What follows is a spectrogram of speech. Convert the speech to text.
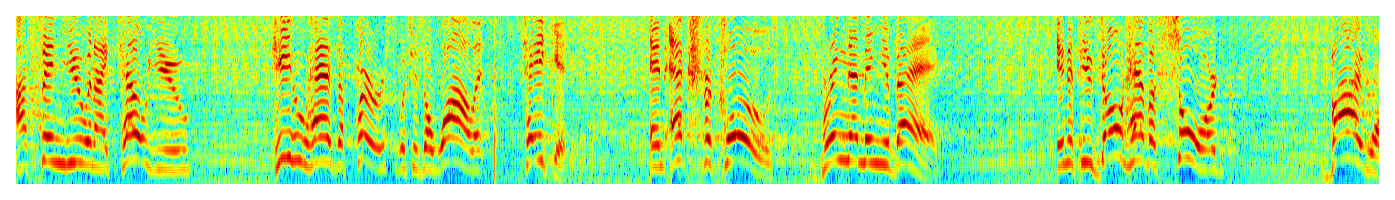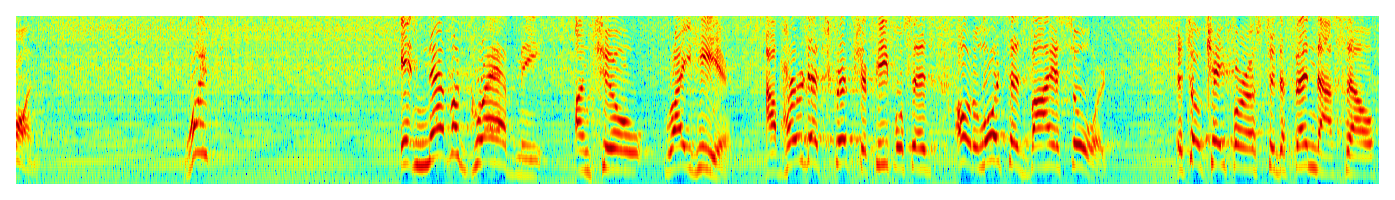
I send you and I tell you, he who has a purse, which is a wallet, take it. And extra clothes, bring them in your bag. And if you don't have a sword, buy one. What? It never grabbed me until right here. I've heard that scripture. People says, "Oh, the Lord says buy a sword." It's okay for us to defend ourselves,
